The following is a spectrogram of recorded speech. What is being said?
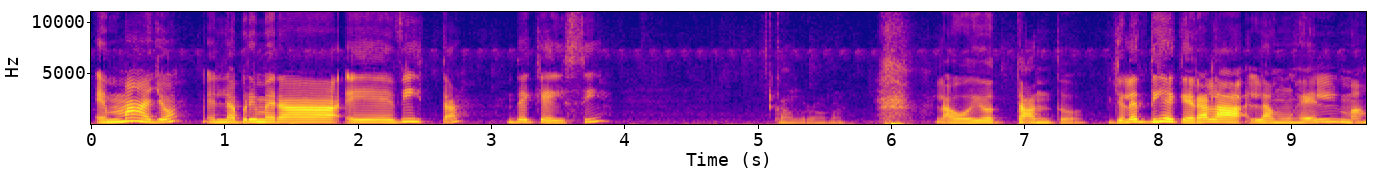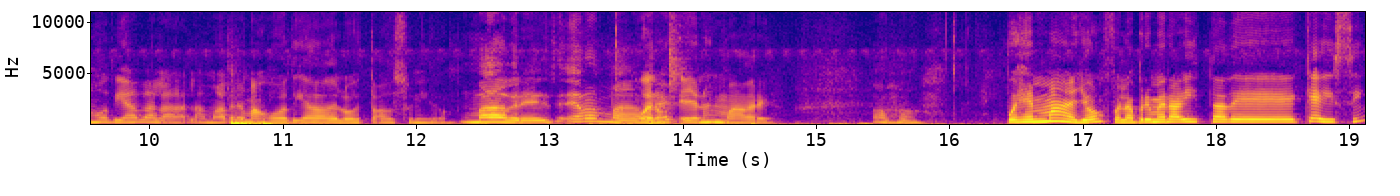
En mayo, en la primera eh, vista de Casey. Cabrona. La odio tanto. Yo les dije que era la, la mujer más odiada, la, la, madre más odiada de los Estados Unidos. Madre, es madre. Bueno, ella no es madre. Ajá. Pues en mayo fue la primera vista de Casey.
